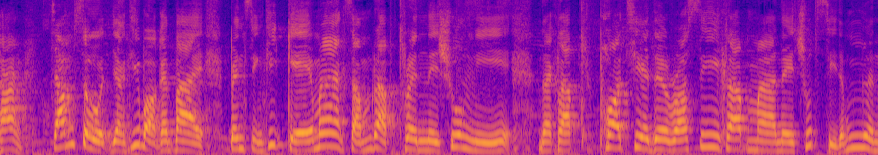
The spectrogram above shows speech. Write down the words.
ข้างจำสูตรอย่างที่บอกกันไป เป็นสิ่งที่เก๋มากสำหรับเทรนด์ในช่วงนี้นะครับ อเทียเดรอสซี่ครับ มาในชุดสีน้ำเงิน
